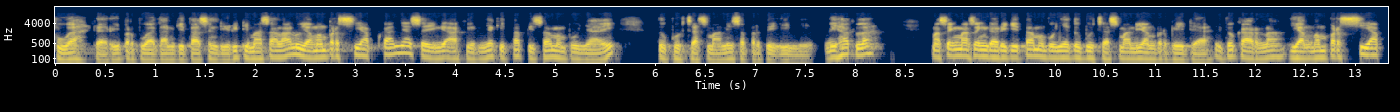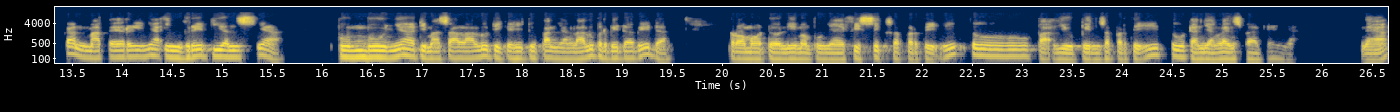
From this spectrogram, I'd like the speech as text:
buah dari perbuatan kita sendiri di masa lalu yang mempersiapkannya sehingga akhirnya kita bisa mempunyai tubuh jasmani seperti ini. Lihatlah masing-masing dari kita mempunyai tubuh jasmani yang berbeda. Itu karena yang mempersiapkan materinya, ingredients-nya, bumbunya di masa lalu, di kehidupan yang lalu berbeda-beda. Romo Doni mempunyai fisik seperti itu, Pak Yupin seperti itu, dan yang lain sebagainya. Nah,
